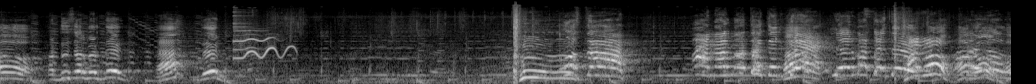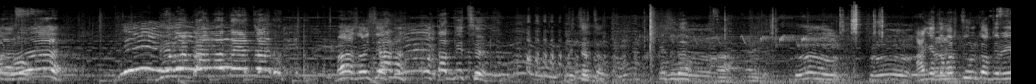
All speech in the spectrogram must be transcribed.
হো আর দুই চার বার দেন, হ্যাঁ দেন। ওস্তাদ আমার মাথায় দেন কে? এর মাথায় দেন হারো হারো হারো বিমলটার মাথায় দেন বাস হইছে ওস্তাদ দিচ্ছে। দিচ্ছে তো। কিছু দাও আগে তোমার চুল কত রে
